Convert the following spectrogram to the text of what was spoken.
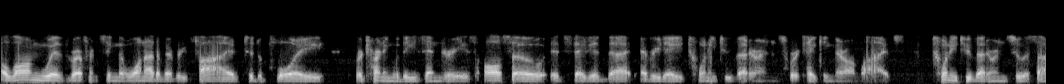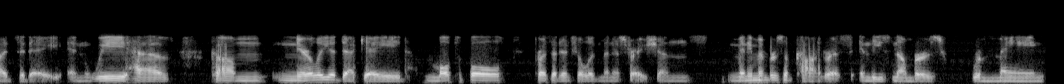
along with referencing the one out of every five to deploy returning with these injuries, also it stated that every day 22 veterans were taking their own lives, 22 veteran suicides a day. And we have come nearly a decade, multiple presidential administrations, many members of Congress, and these numbers remain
